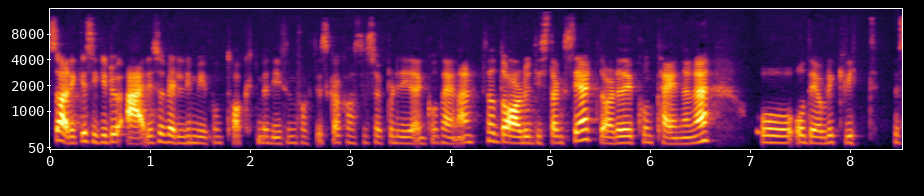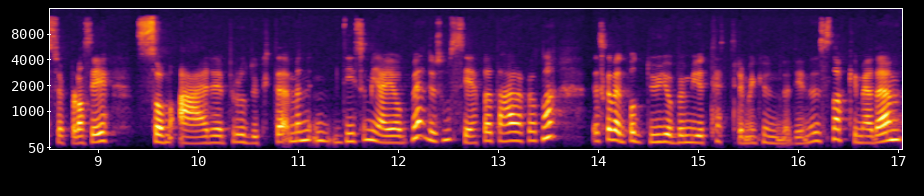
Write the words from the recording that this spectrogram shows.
så er det ikke sikkert du er i så veldig mye kontakt med de som faktisk skal kaste søppel i den konteineren. Så da er du distansert. Da er det konteinerne og, og det å bli kvitt søpla si som er produktet. Men de som jeg jobber med, du som ser på dette her akkurat nå, jeg skal vedde på at du jobber mye tettere med kundene dine. Du snakker med dem,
